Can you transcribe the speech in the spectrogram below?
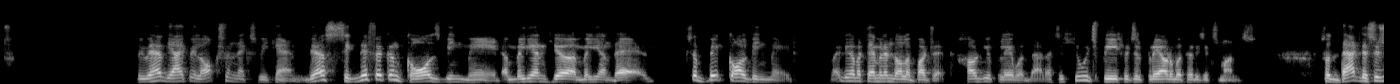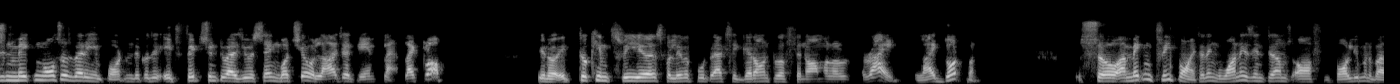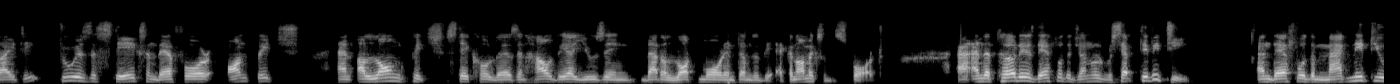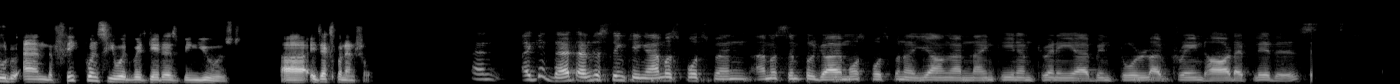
So we have the IPL auction next weekend. There are significant calls being made, a million here, a million there. It's a big call being made right? You have a $10 million budget. How do you play with that? That's a huge piece which will play out over 36 months. So that decision making also is very important because it fits into, as you were saying, what's your larger game plan? Like Klopp, you know, it took him three years for Liverpool to actually get onto a phenomenal ride, like Dortmund. So I'm making three points. I think one is in terms of volume and variety. Two is the stakes and therefore on pitch and along pitch stakeholders and how they are using that a lot more in terms of the economics of the sport. And the third is therefore the general receptivity and therefore the magnitude and the frequency with which data is being used uh, is exponential. And I get that. I'm just thinking, I'm a sportsman. I'm a simple guy. Most sportsmen are young. I'm 19, I'm 20. I've been told I've trained hard. I play this.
